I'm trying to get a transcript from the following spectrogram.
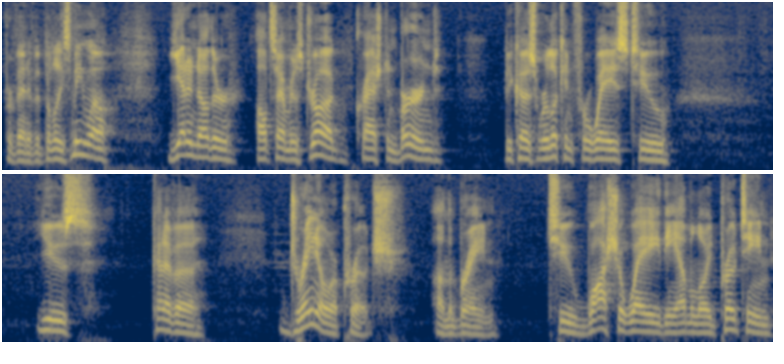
preventive abilities. Meanwhile, yet another Alzheimer's drug crashed and burned because we're looking for ways to use kind of a Drano approach on the brain to wash away the amyloid protein.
